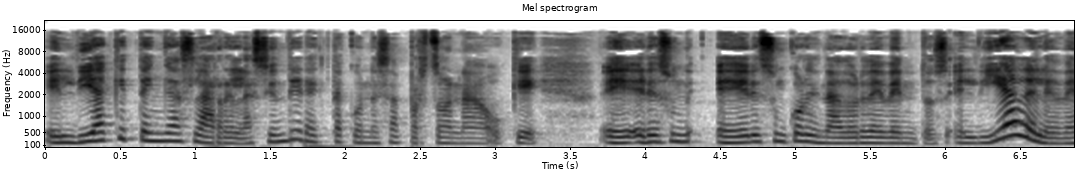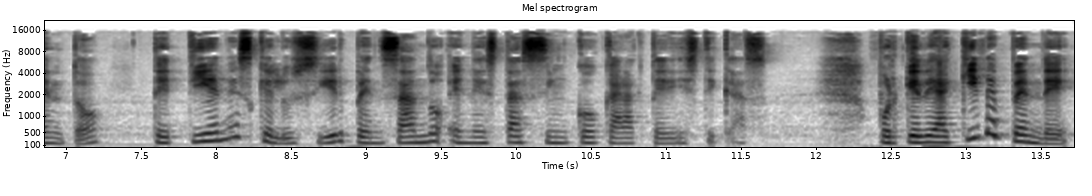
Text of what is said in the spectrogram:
El día que tengas la relación directa con esa persona o que eh, eres, un, eres un coordinador de eventos, el día del evento, te tienes que lucir pensando en estas cinco características. Porque de aquí depende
